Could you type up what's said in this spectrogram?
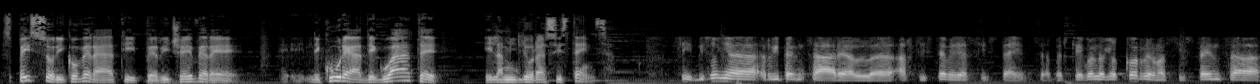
spesso ricoverati per ricevere eh, le cure adeguate e la migliore assistenza. Sì, bisogna ripensare al, al sistema di assistenza, perché quello che occorre è un'assistenza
